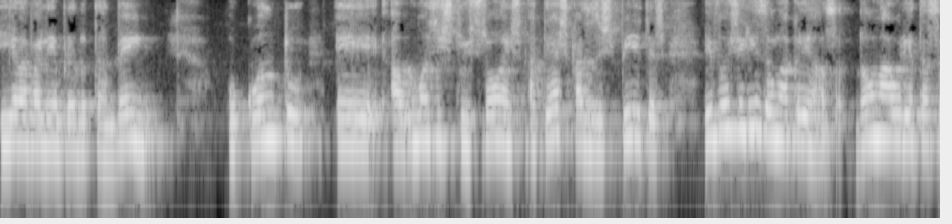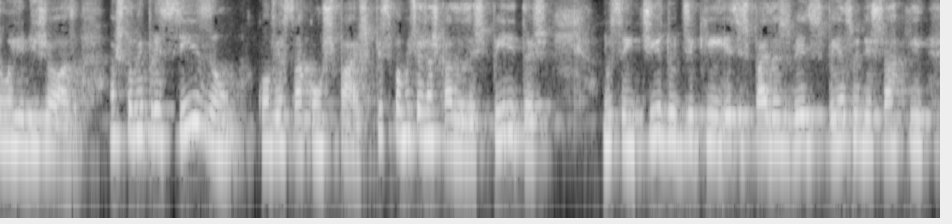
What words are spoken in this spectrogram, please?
E ela vai lembrando também o quanto é, algumas instituições, até as casas espíritas, evangelizam na criança, dão lá orientação religiosa, mas também precisam conversar com os pais, principalmente nas casas espíritas, no sentido de que esses pais às vezes pensam em deixar que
